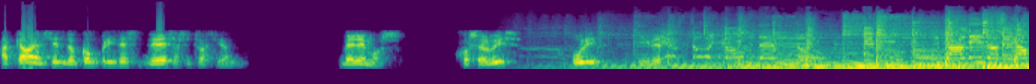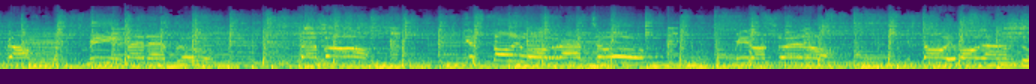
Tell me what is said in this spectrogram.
acaban siendo cómplices de esa situación. Veremos. José Luis Uriz Iglesias. Estoy contento, un cambia mi cerebro. Bebo y estoy borracho, miro al suelo, estoy volando.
